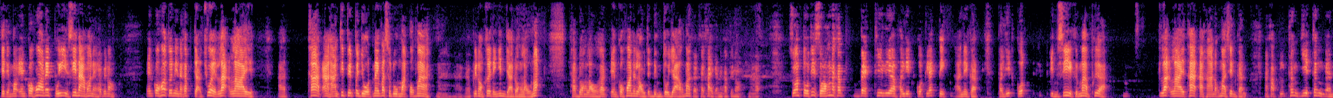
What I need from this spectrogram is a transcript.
เฮ็ดให้เมาแอลกอฮอล์ในปุ๋ยอินทรีย์น้ำเขาเนี่ยครับพี่น้องแอลกอฮอล์ตัวนี้นะครับ จะช่วยละลายอ่า ธาตุอาหารที่เป็นประโยชน์ในวัสดุหมักออกมาอ่าพี่น้องเคยได้ยินยาดองเหลาเนาะถ้าดองเหลาครับแอลกอฮอล์ในเหลาจะดึงตัวยาออกมากับคล้ายๆกันนะครับพี่น้องนะครับ ส่วนตัวที่สองนะครับ แบคทีเรียผลิตกรดแลคติก อันนี้ก็ผลิตกรดอินทรีย์ขึ้นมาเพื่อละลายธาตุอาหารออกมาเช่นกันนะครับทั้งยีสต์ทั้งอัน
